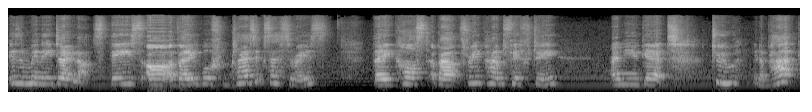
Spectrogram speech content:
is a mini donuts. These are available from Claire's Accessories. They cost about £3.50 and you get two in a pack.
